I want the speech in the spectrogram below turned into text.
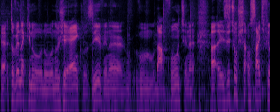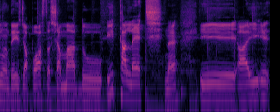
É, tô vendo aqui no, no, no GE, inclusive, né, da fonte, né, uh, existe um, um, site finlandês de apostas chamado Italet, né, e aí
